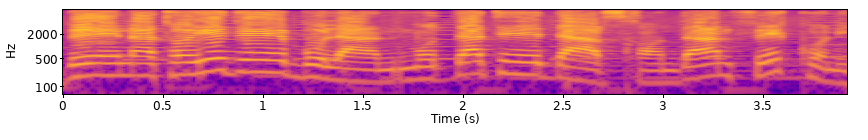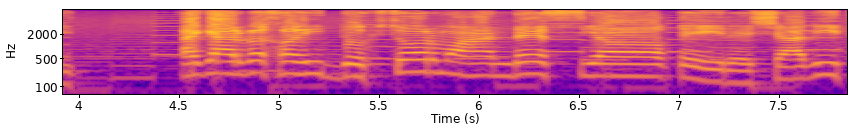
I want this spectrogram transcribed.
به نتایج بلند مدت درس خواندن فکر کنید. اگر بخواهید دکتر مهندس یا غیره شوید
